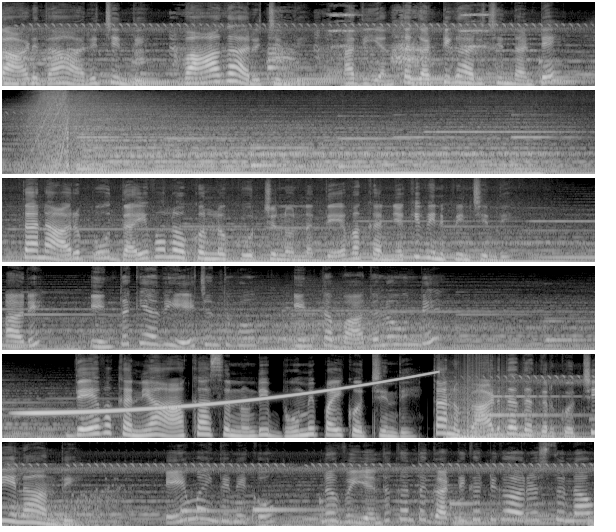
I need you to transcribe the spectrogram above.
గాడిద అరిచింది బాగా అరిచింది. అది ఎంత గట్టిగా అరిచిందంటే తన అరుపు దైవలోకంలో కూర్చునున్న దేవకన్యకి వినిపించింది. అరే ఇంతకీ అది ఏ జంతువు? ఇంత బాధలో ఉంది? దేవకన్య ఆకాశం నుండి భూమిపైకొచ్చింది. తను గాడిద దగ్గరకొచ్చి ఇలా అంది. ఏమైంది నీకు? నువ్వు ఎందుకంత గట్టి గట్టిగా అరుస్తున్నావు?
